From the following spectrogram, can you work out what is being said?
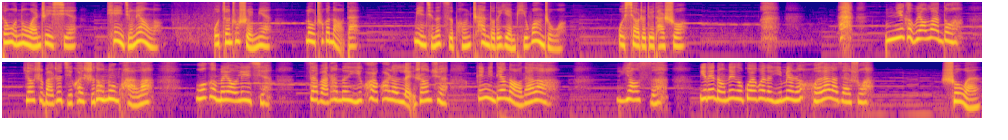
等我弄完这些，天已经亮了。我钻出水面，露出个脑袋，面前的子鹏颤抖的眼皮望着我，我笑着对他说。你可不要乱动，要是把这几块石头弄垮了，我可没有力气再把它们一块块的垒上去，给你垫脑袋了。要死也得等那个怪怪的一面人回来了再说。说完，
